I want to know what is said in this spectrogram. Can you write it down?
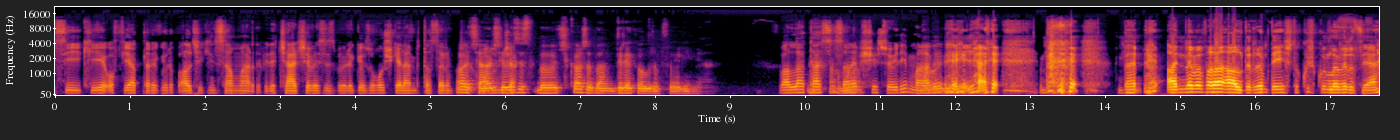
SE2'yi o fiyatlara görüp alacak insan vardır. Bir de çerçevesiz böyle göze hoş gelen bir tasarım olunca. çerçevesiz böyle çıkarsa ben direkt alırım söyleyeyim yani. Vallahi Tahsin sana Ama bir şey söyleyeyim mi abi? Yani ben, ben anneme falan aldırırım değiş tokuş kullanırız ya.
